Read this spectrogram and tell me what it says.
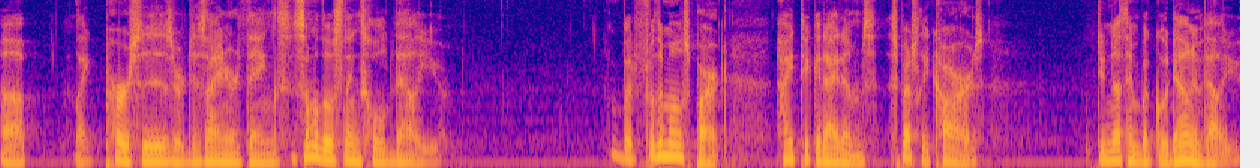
uh, like purses or designer things. Some of those things hold value. But for the most part, high ticket items, especially cars, do nothing but go down in value.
